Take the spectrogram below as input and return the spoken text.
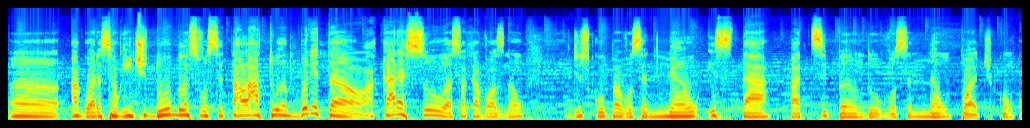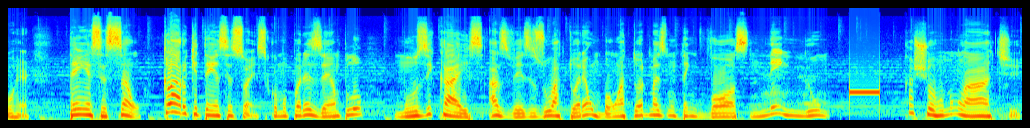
Uh, agora, se alguém te dubla, se você tá lá atuando bonitão, a cara é sua, só que a voz não, desculpa, você não está participando, você não pode concorrer. Tem exceção? Claro que tem exceções, como por exemplo, musicais. Às vezes o ator é um bom ator, mas não tem voz nenhum. Cachorro não late.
